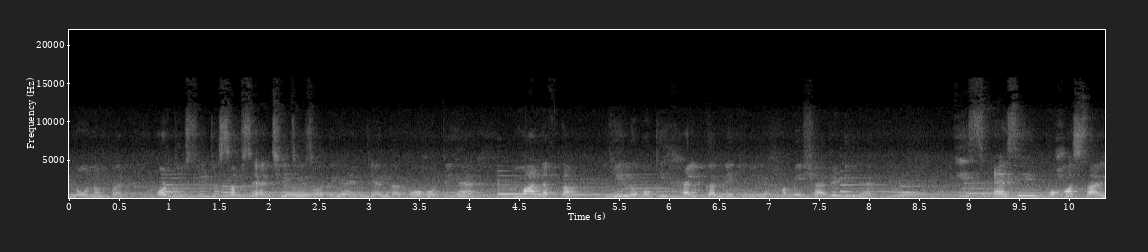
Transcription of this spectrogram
नो नंबर और दूसरी जो सबसे अच्छी चीज़ होती है इनके अंदर, वो होती है मानवता। ये लोगों की हेल्प करने के लिए हमेशा रेडी रहती है। इस, ऐसी बहुत सारी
